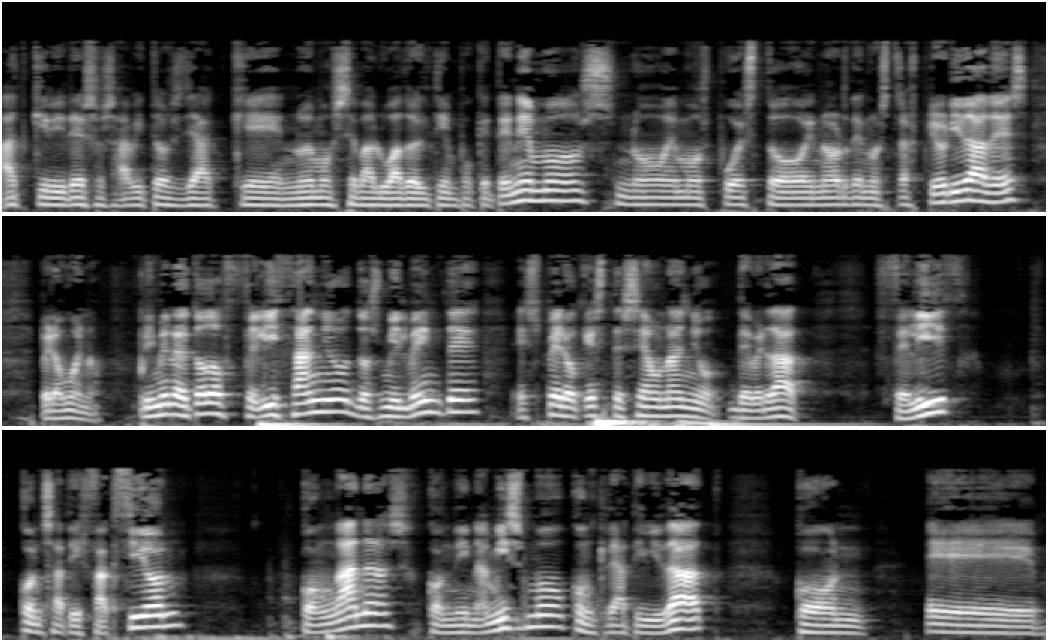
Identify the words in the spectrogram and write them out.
adquirir esos hábitos ya que no hemos evaluado el tiempo que tenemos, no hemos puesto en orden nuestras prioridades, pero bueno, primero de todo, feliz año 2020, espero que este sea un año de verdad feliz, con satisfacción, con ganas, con dinamismo, con creatividad, con eh,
